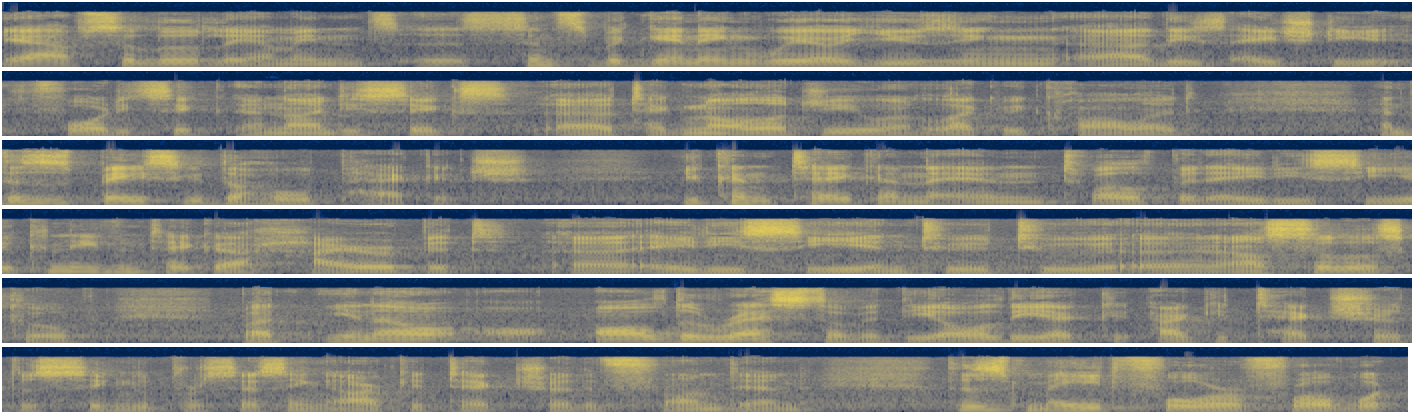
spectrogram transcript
Yeah, absolutely. I mean, since the beginning, we are using uh, these HD4096 uh, uh, technology, like we call it, and this is basically the whole package. You can take an, an 12-bit ADC. You can even take a higher bit uh, ADC into to an oscilloscope. But you know, all the rest of it, the all the architecture, the signal processing architecture, the front end, this is made for for what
